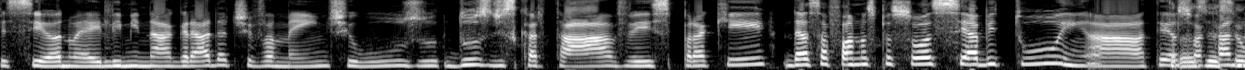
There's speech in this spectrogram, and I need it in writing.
esse ano é eliminar gradativamente o uso dos descartáveis, para que dessa forma as pessoas se habituem a ter Trazer a sua caneca,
